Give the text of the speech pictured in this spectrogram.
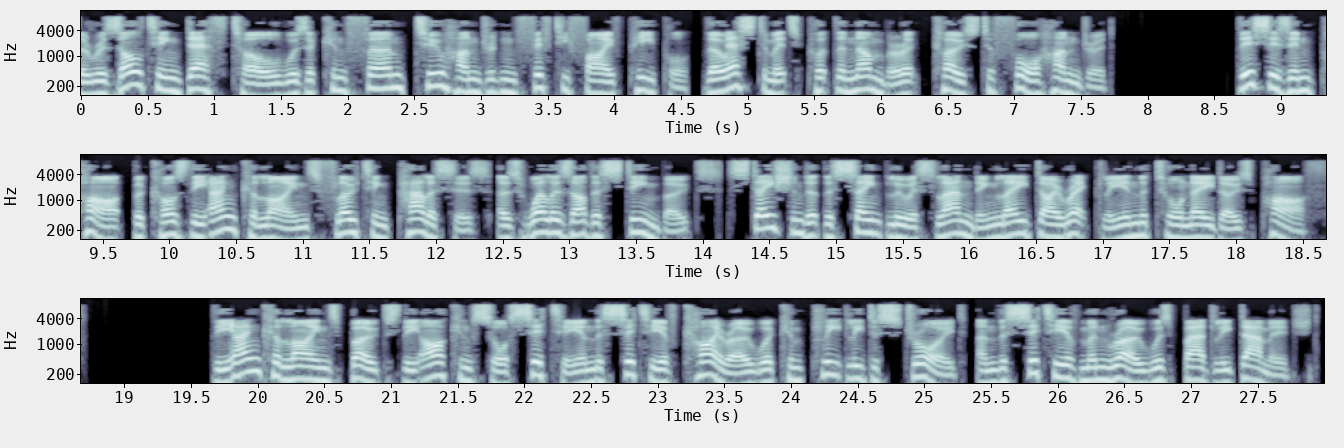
The resulting death toll was a confirmed 255 people, though estimates put the number at close to 400. This is in part because the Anchor Line's floating palaces as well as other steamboats stationed at the St. Louis landing lay directly in the tornado's path. The Anchor Line's boats the Arkansas City and the city of Cairo were completely destroyed, and the city of Monroe was badly damaged.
